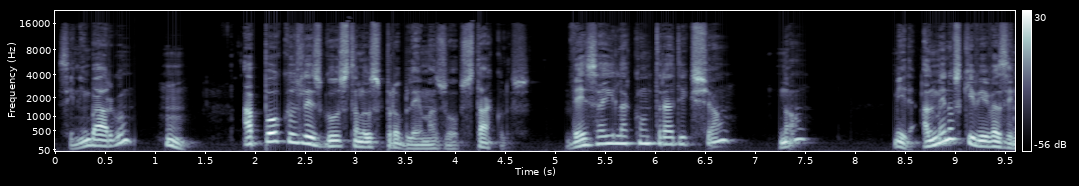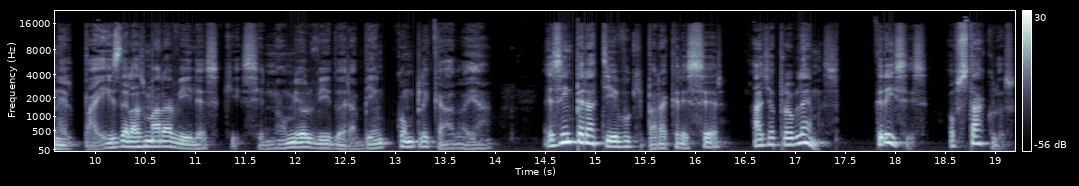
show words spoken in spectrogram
Sin embargo, hum, a poucos les gustam os problemas ou obstáculos. ¿Ves aí a contradição? Não? Mira, al menos que vivas en el país de las maravillas, que si no me olvido era bien complicado allá, es imperativo que para crecer haya problemas, crisis, obstáculos,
